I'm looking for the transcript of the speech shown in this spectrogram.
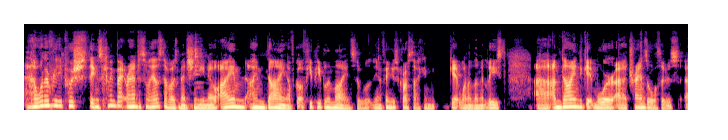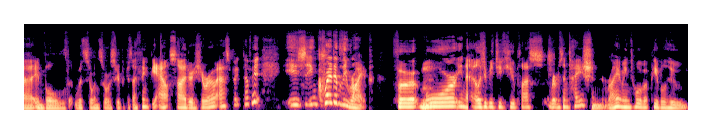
and I want to really push things. Coming back around to some of the other stuff I was mentioning, you know, I'm I'm dying. I've got a few people in mind, so you know, fingers crossed I can get one of them at least. Uh, I'm dying to get more uh, trans authors uh, involved with sword and sorcery because I think the outsider hero aspect of it is incredibly ripe for more, you know, LGBTQ plus representation, right? I mean, talk about people who,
